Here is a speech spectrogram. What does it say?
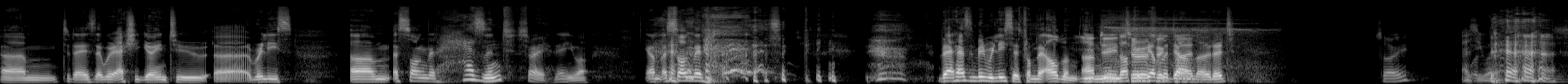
um, today is that we're actually going to uh, release um, a song that hasn't. Sorry, there you are. Um, a song that hasn't been. That hasn't been released yet from the album. You're um, doing not going to be able to download it. Sorry. As you were.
